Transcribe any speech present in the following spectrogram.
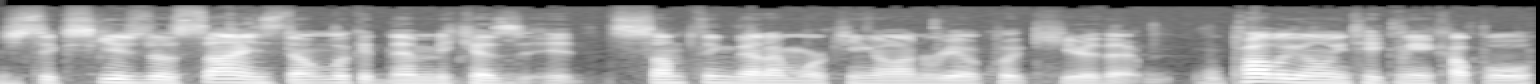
Just excuse those signs. Don't look at them because it's something that I'm working on real quick here that will probably only take me a couple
